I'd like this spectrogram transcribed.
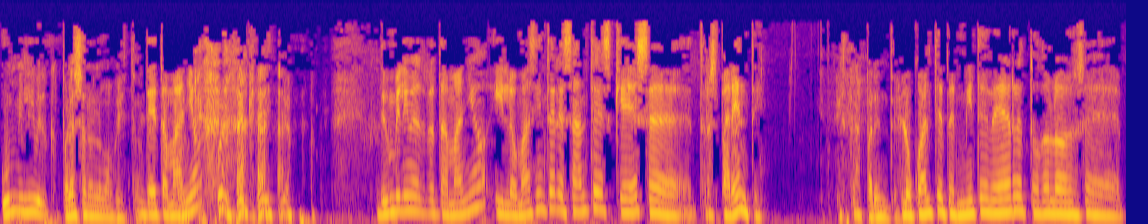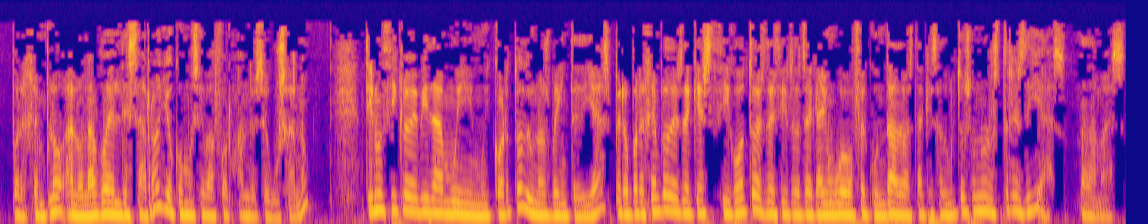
Un milímetro, por eso no lo hemos visto. De tamaño. de un milímetro de tamaño y lo más interesante es que es eh, transparente. Es transparente. Lo cual te permite ver todos los, eh, por ejemplo, a lo largo del desarrollo, cómo se va formando ese gusano. Tiene un ciclo de vida muy, muy corto, de unos 20 días, pero, por ejemplo, desde que es cigoto, es decir, desde que hay un huevo fecundado hasta que es adulto, son unos 3 días, nada más.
